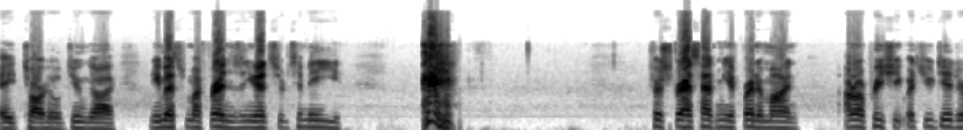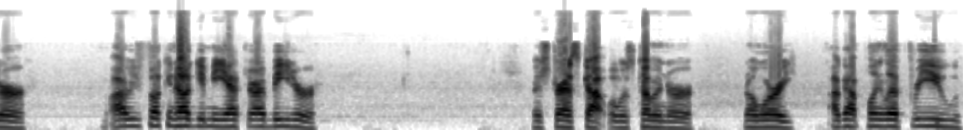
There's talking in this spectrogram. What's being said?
Hey, Tar Heel Doom guy, you mess with my friends and you answer to me. Trish had me a friend of mine. I don't appreciate what you did to her. Why are you fucking hugging me after I beat her? Trish got what was coming to her. Don't worry, I've got plenty left for you.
